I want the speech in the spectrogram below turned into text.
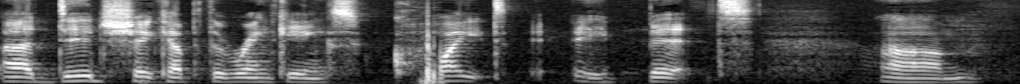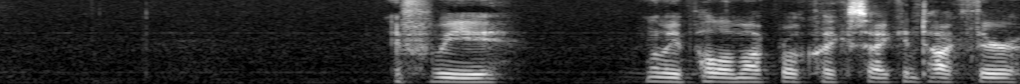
uh, did shake up the rankings quite a bit. Um, if we let me pull them up real quick so I can talk through.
